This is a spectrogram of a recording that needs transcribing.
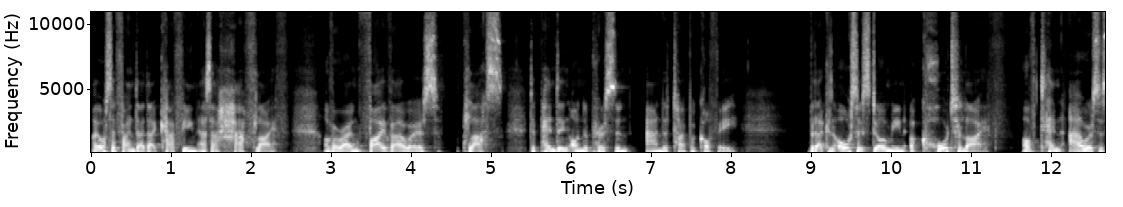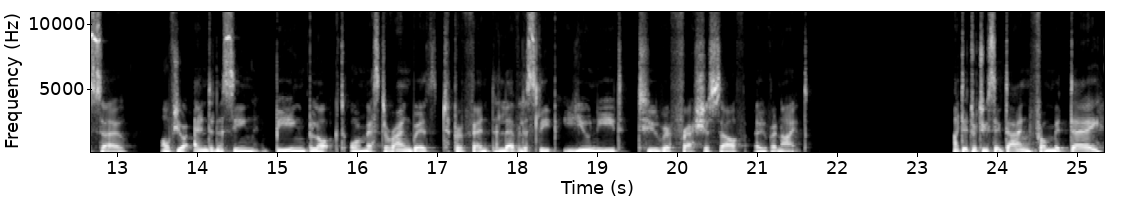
I also found out that caffeine has a half life of around five hours plus, depending on the person and the type of coffee. But that can also still mean a quarter life of 10 hours or so of your adenosine being blocked or messed around with to prevent the level of sleep you need to refresh yourself overnight. I did reduce it down from midday,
